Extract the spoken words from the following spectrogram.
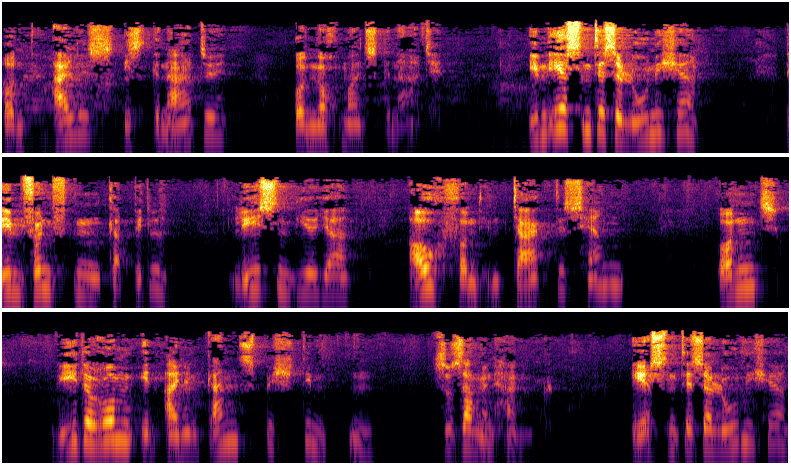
Und alles ist Gnade und nochmals Gnade. Im ersten Thessalonicher, dem fünften Kapitel, lesen wir ja auch von dem Tag des Herrn und wiederum in einem ganz bestimmten Zusammenhang. 1. Thessalonicher,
